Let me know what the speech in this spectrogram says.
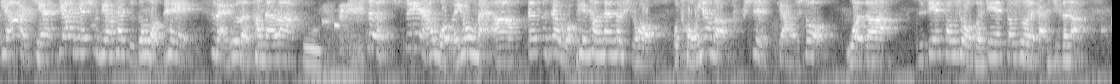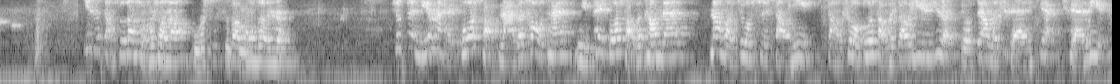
第二天，第二天是不是要开始跟我配四百六的仓单了？嗯。这虽然我没有买啊，但是在我配仓单的时候，我同样的是享受我的直接销售和间接销售的奖励积分的，一直享受到什么时候呢？五十四个工作日。就是你买多少哪个套餐，你配多少个仓单，那么就是响应享受多少个交易日，有这样的权限权利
